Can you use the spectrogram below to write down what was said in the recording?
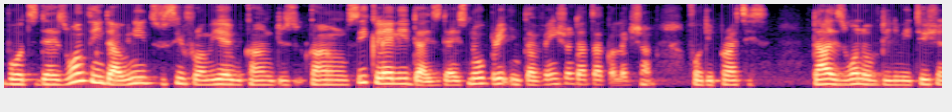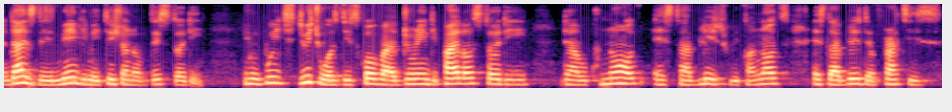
but there's one thing that we need to see from here. We can, can see clearly that is, there is no pre-intervention data collection for the practice. That is one of the limitations. That is the main limitation of this study, in which which was discovered during the pilot study that we could not establish, we cannot establish the practice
